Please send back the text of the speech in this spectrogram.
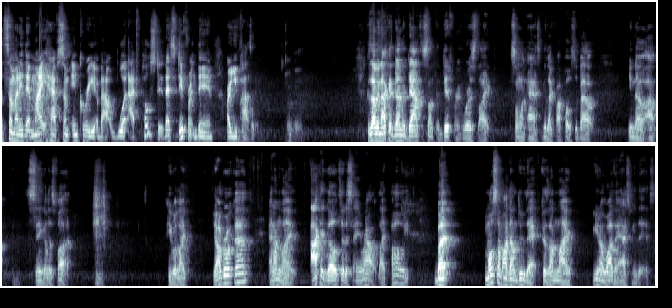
somebody that might have some inquiry about what I've posted. That's different than Are you positive? Okay. Because I mean, I could dumb it down to something different, where it's like someone asked me, like if I post about, you know, I'm single as fuck. People are like, y'all broke up, and I'm like, I could go to the same route, like, oh, but most of them I don't do that because I'm like, you know, why they ask me this.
